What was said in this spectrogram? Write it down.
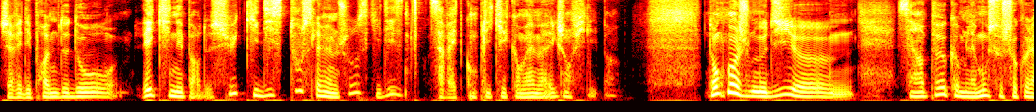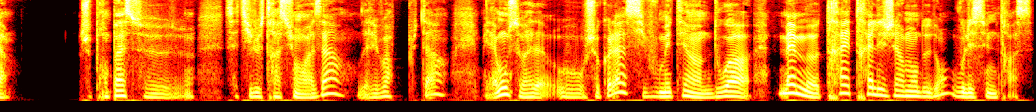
J'avais des problèmes de dos, les kinés par-dessus, qui disent tous la même chose, qui disent ça va être compliqué quand même avec Jean-Philippe. Hein. Donc moi, je me dis, euh, c'est un peu comme la mousse au chocolat. Je ne prends pas cette illustration au hasard, vous allez voir plus tard. Mais la mousse au chocolat, si vous mettez un doigt, même très très légèrement dedans, vous laissez une trace.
